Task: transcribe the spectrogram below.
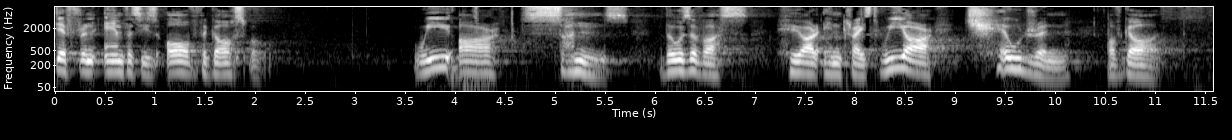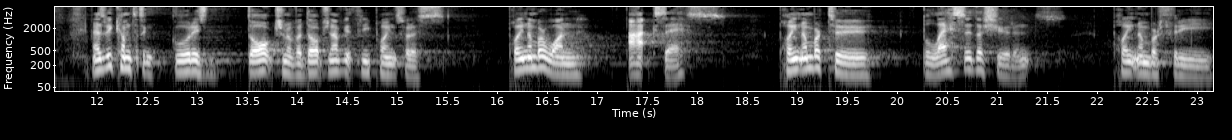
different emphases of the gospel. We are sons, those of us who are in Christ. We are children of God. And As we come to the glorious doctrine of adoption, I've got three points for us. Point number one, access. Point number two, blessed assurance. Point number three,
